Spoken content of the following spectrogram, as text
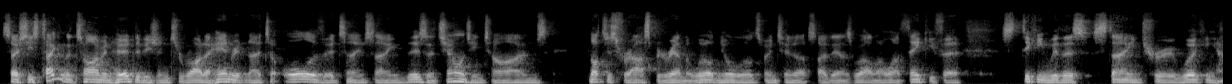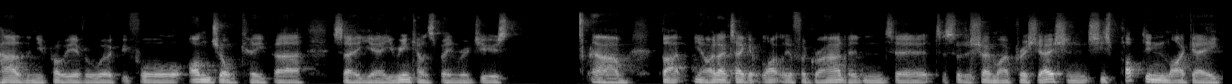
So she's taken the time in her division to write a handwritten note to all of her team saying, "These are challenging times not just for us, but around the world. And your world's been turned upside down as well. And I want to thank you for sticking with us, staying true, working harder than you've probably ever worked before, on JobKeeper. So, yeah, your income's been reduced. Um, but you know, I don't take it lightly or for granted, and to, to sort of show my appreciation, she's popped in like a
